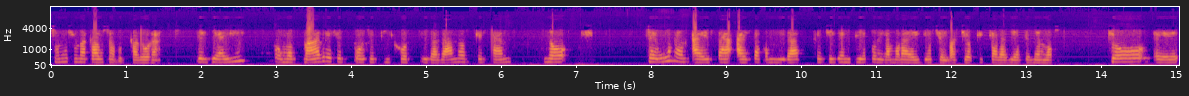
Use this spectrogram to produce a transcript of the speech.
somos una causa buscadora. Desde ahí, como madres, esposos, hijos, ciudadanos que están, no se unan a esta a esta comunidad que sigue en pie por el amor a ellos el vacío que cada día tenemos. Yo eh,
